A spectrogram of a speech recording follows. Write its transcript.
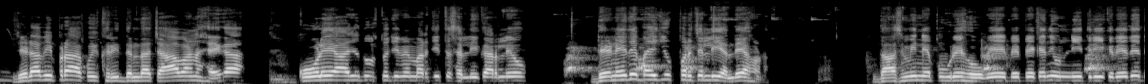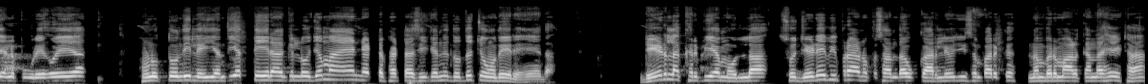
ਜਿਹੜਾ ਵੀ ਭਰਾ ਕੋਈ ਖਰੀਦਣ ਦਾ ਚਾਹਵਾਨ ਹੈਗਾ ਕੋਲੇ ਆ ਜਾ ਦੋਸਤੋ ਜਿਵੇਂ ਮਰਜ਼ੀ ਤਸੱਲੀ ਕਰ ਲਿਓ। ਦਿਨ ਇਹਦੇ ਬਾਈ ਜੀ ਉੱਪਰ ਚੱਲੀ ਜਾਂਦੇ ਆ ਹੁਣ। 10 ਮਹੀਨੇ ਪੂਰੇ ਹੋ ਗਏ ਬੇਬੇ ਕਹਿੰਦੀ 19 ਤਰੀਕ ਦੇ ਇਹਦੇ ਦਿਨ ਪੂਰੇ ਹੋਏ ਆ। ਹੁਣ ਉੱਤੋਂ ਦੀ ਲਈ ਜਾਂਦੀ ਆ 13 ਕਿਲੋ ਜਮਾ ਐ ਨੈਟ ਫੱਟਾ ਸੀ ਕਹਿੰਦੇ ਦੁੱਧ ਚੋਂਦੇ ਰਹੇ ਇਹਦਾ। 1.5 ਲੱਖ ਰੁਪਇਆ ਮੁੱਲ ਆ। ਸੋ ਜਿਹੜੇ ਵੀ ਭਰਾ ਨੂੰ ਪਸੰਦ ਆਊ, ਕਰ ਲਿਓ ਜੀ ਸੰਪਰਕ। ਨੰਬਰ ਮਾਲਕਾਂ ਦਾ ਹੇਠਾਂ।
